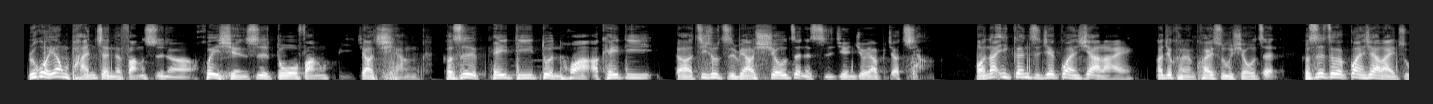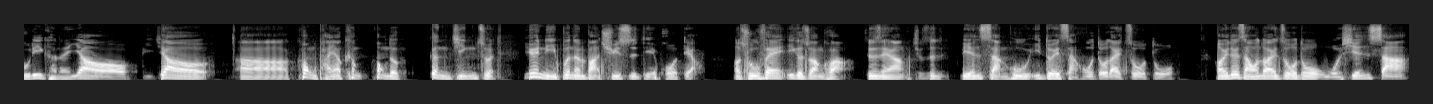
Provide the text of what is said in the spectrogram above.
如果用盘整的方式呢，会显示多方。较强，可是 K D 钝化啊，K D 呃技术指标修正的时间就要比较长。哦，那一根直接灌下来，那就可能快速修正。可是这个灌下来，主力可能要比较啊控盘要控控的更精准，因为你不能把趋势跌破掉啊，除非一个状况就是怎样，就是连散户一堆散户都在做多，哦一堆散户都在做多，我先杀，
